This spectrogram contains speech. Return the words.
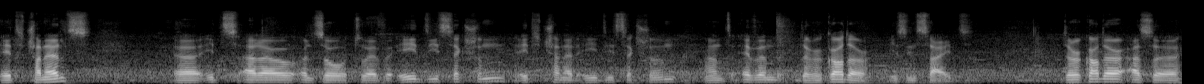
eight channels uh, it allows also to have AD section, 8 channel AD section, and even the recorder is inside. The recorder has a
